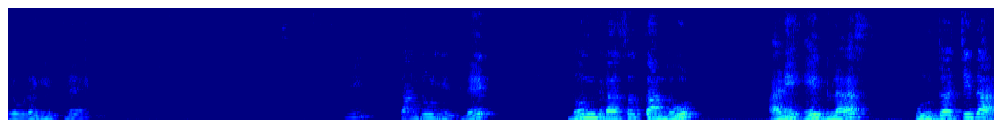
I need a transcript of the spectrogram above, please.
एवढे घेतले. मी तांदूळ घेतले. दोन ग्लास तांदूळ आणि एक ग्लास उडदाची डाळ.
